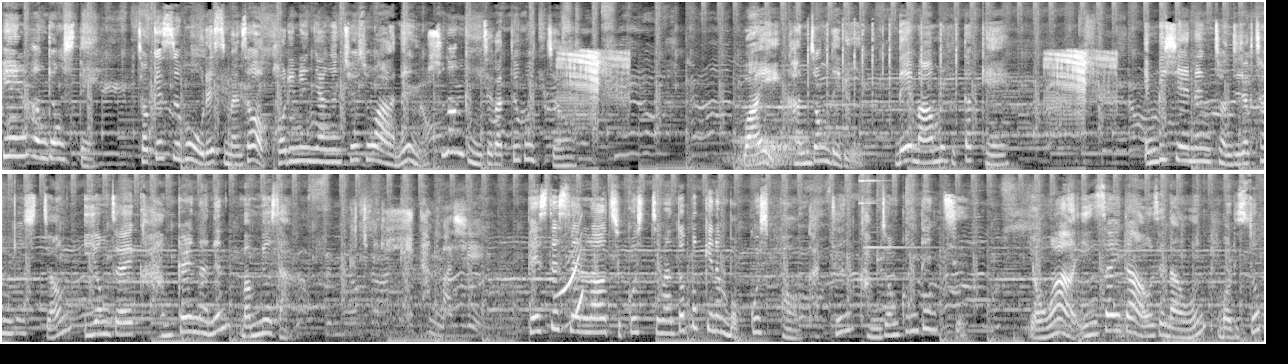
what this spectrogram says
필 환경시대. 적게 쓰고 오래 쓰면서 버리는 양은 최소화하는 순환 경제가 뜨고 있죠. Y. 감정 대리. 내 마음을 부탁해. MBC 예능 전지적 참견 시점 이영자의 감깔 나는 맘묘사 한 맛이 베스트셀러 죽고 싶지만 떡볶이는 먹고 싶어 같은 감정 콘텐츠. 영화 인사이드 아웃에 나온 머릿속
